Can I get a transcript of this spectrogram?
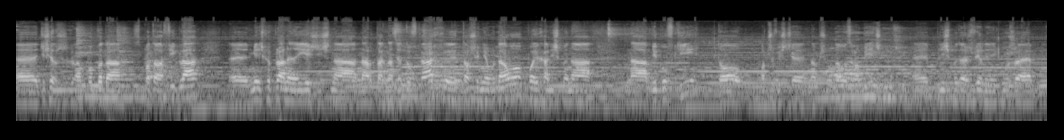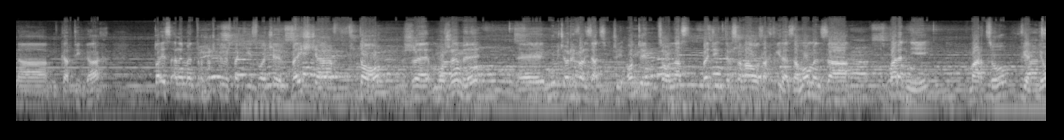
E, dzisiaj troszeczkę nam pogoda spotała figla. E, mieliśmy plany jeździć na nartach, na zjazdówkach. E, to się nie udało. Pojechaliśmy na, na biegówki. To oczywiście nam się udało zrobić. E, byliśmy też w Wielkiej Górze na kartingach. To jest element troszeczkę już taki, słuchajcie, wejścia w to, że możemy e, mówić o rywalizacji, czyli o tym, co nas będzie interesowało za chwilę, za moment, za parę dni, w marcu, w kwietniu,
